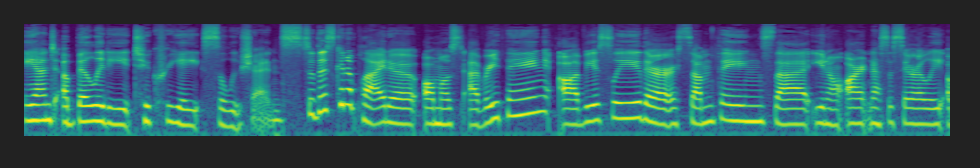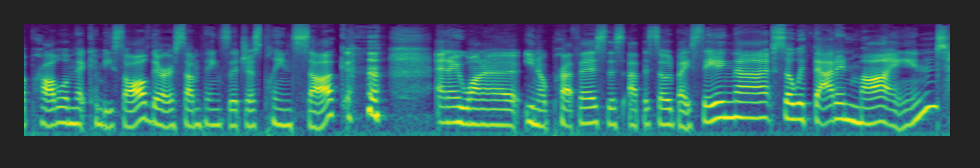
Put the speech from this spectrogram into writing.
and ability to create solutions. So, this can apply to almost everything. Obviously, there are some things that, you know, aren't necessarily a problem that can be solved. There are some things that just plain suck. and I want to, you know, preface this episode by saying that. So, with that in mind,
